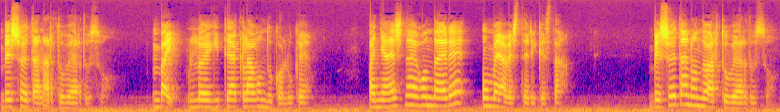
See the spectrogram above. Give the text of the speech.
besoetan hartu behar duzu. Bai, lo egiteak lagunduko luke. Baina esna egonda ere, umea besterik ez da. Besoetan ondo hartu behar duzu.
